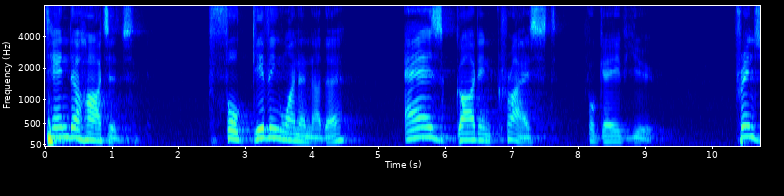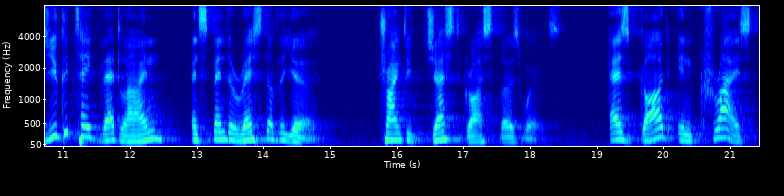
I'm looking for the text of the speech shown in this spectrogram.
tender-hearted." Forgiving one another as God in Christ forgave you. Friends, you could take that line and spend the rest of the year trying to just grasp those words. As God in Christ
